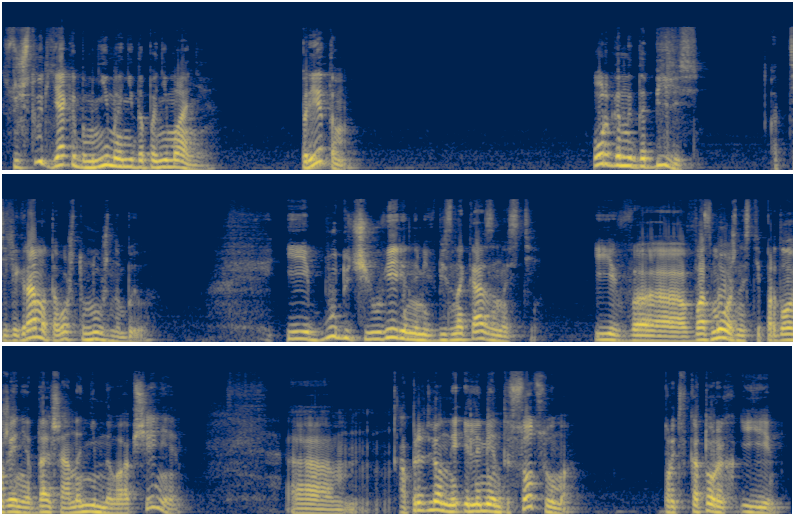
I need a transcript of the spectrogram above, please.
Существует якобы мнимое недопонимание. При этом органы добились от Телеграма того, что нужно было. И будучи уверенными в безнаказанности и в э, возможности продолжения дальше анонимного общения, эм, определенные элементы социума, против которых и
